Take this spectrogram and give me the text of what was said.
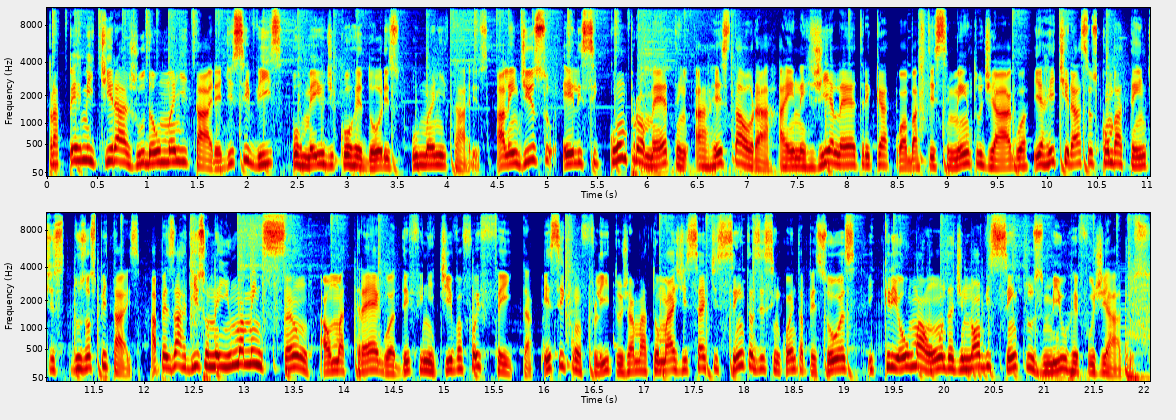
para permitir a ajuda humanitária de civis por meio de corredores humanitários. Além disso, eles se comprometem a restaurar a energia elétrica, o abastecimento de água e a retirar seus combatentes dos hospitais. Apesar disso, nenhuma menção a uma trégua definitiva foi feita. Esse conflito já matou mais de 750 pessoas e criou uma onda de 900 mil refugiados.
